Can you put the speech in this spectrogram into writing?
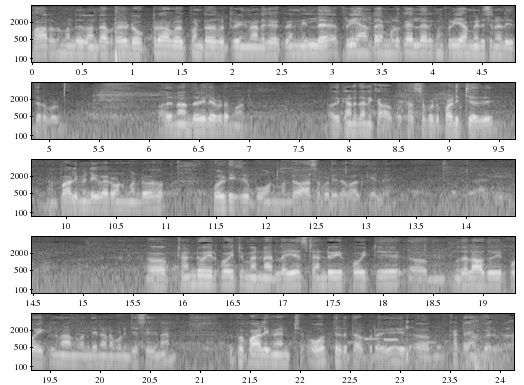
பாராளுமன்றம் வந்த பிறகு டாக்டராக ஒர்க் பண்ணுறதை விட்டுருவீங்களான்னு கேட்குறேன் இல்லை ஃப்ரீயான டைம் முழுக்க எல்லாருக்கும் ஃப்ரீயாக மெடிசன் எழுதி தரப்படும். அது நான் அந்த வேலையை விட மாட்டேன். அதுக்காண்டி தான் எனக்கு கஷ்டப்பட்டு படித்தது நான் பார்லிமெண்ட்டுக்கு வரணுமெண்டோ பொலிட்டிக்ஸுக்கு போகணுமெண்டோ ஆசைப்படல வாழ்க்கையில். ரெண்டு உயிர் போயிட்டு மன்னாரில். எஸ் ரெண்டு உயிர் போயிட்டு முதலாவது உயிர் போய்க்கில் நான் வந்து என்ன முடிஞ்ச செய்து நான் இப்போ பார்லிமெண்ட் ஓத் எடுத்த பிறகு கட்டாயம் வருவேன்.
